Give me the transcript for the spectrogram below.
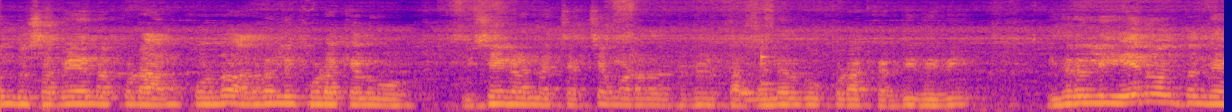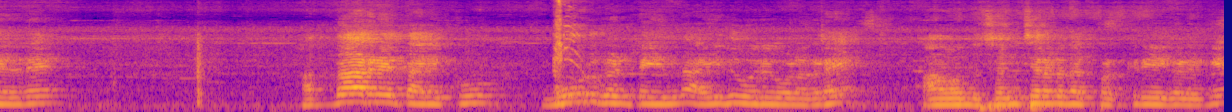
ಒಂದು ಸಭೆಯನ್ನು ಕೂಡ ಹಮ್ಮಿಕೊಂಡು ಅದರಲ್ಲಿ ಕೂಡ ಕೆಲವು ವಿಷಯಗಳನ್ನು ಚರ್ಚೆ ಮಾಡೋದು ಅಂತ ಹೇಳಿ ತಮ್ಮೆಲ್ಲರಿಗೂ ಕೂಡ ಕರೆದಿದ್ದೀವಿ. ಇದರಲ್ಲಿ ಏನು ಅಂತಂದು ಹೇಳಿದ್ರೆ, ಹದಿನಾರನೇ ತಾರೀಕು ಮೂರು ಗಂಟೆಯಿಂದ ಐದೂವರೆ ಒಳಗಡೆ ಆ ಒಂದು ಸಂಚಲನದ ಪ್ರಕ್ರಿಯೆಗಳಿಗೆ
